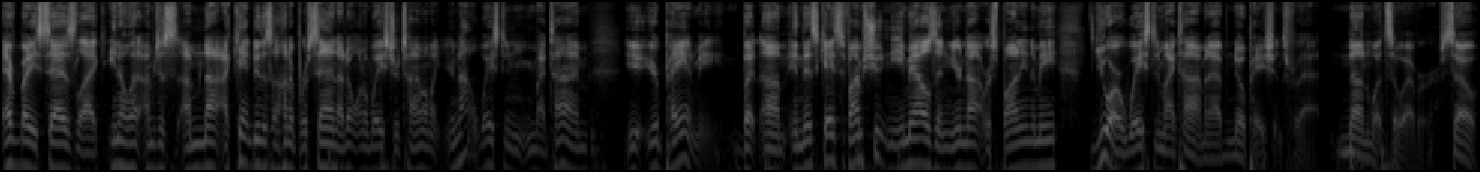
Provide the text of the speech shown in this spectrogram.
everybody says like, you know what? I'm just, I'm not, I can't do this 100. percent I don't want to waste your time. I'm like, you're not wasting my time. You're paying me. But um, in this case, if I'm shooting emails and you're not responding to me, you are wasting my time, and I have no patience for that, none whatsoever. So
